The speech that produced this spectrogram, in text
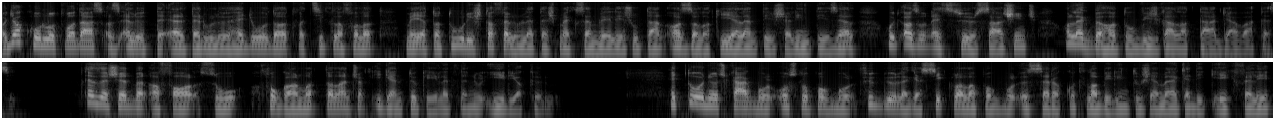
A gyakorlott vadász az előtte elterülő hegyoldalt vagy ciklafalat, melyet a turista felületes megszemlélés után azzal a kijelentéssel intézel, hogy azon egy szőrszál sincs, a legbehatóbb vizsgálat tárgyává teszi. Ez esetben a fal szó a fogalmat talán csak igen tökéletlenül írja körül. Egy tornyocskákból, oszlopokból, függőleges sziklalapokból összerakott labirintus emelkedik ég felé,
